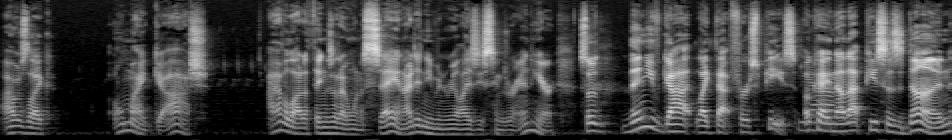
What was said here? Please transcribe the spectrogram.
I was like, oh my gosh, I have a lot of things that I want to say, and I didn't even realize these things were in here. So then you've got like that first piece. Okay, now that piece is done,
